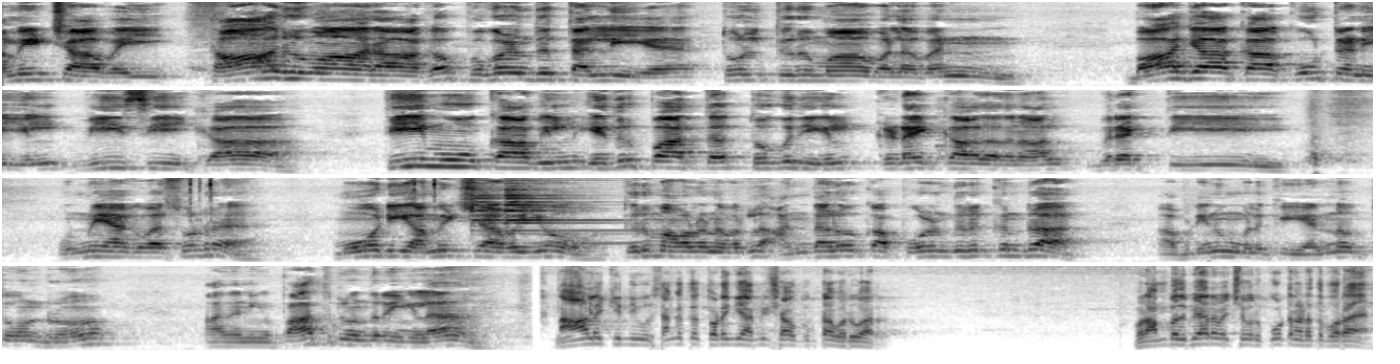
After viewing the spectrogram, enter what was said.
அமித்ஷாவை தாறுமாறாக புகழ்ந்து தள்ளிய தொல் திருமாவளவன் பாஜக கூட்டணியில் விசிக திமுகவில் எதிர்பார்த்த தொகுதியில் கிடைக்காததனால் விரக்தி. உண்மையாகவா சொல்ற? மோடி அமித்ஷாவையும் திருமாவளவன் அவர்கள் அந்த அளவுக்கு புகழ்ந்திருக்கின்றார் அப்படின்னு உங்களுக்கு எண்ணம் தோன்றும்? அதை நீங்க பார்த்துட்டு வந்துடுறீங்களா? நாளைக்கு நீ ஒரு சங்கத்தை தொடங்கி அமித்ஷா கூப்பிட்டா வருவார். ஒரு ஐம்பது பேரை வச்சு ஒரு கூட்டம் நடத்த போறேன்.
